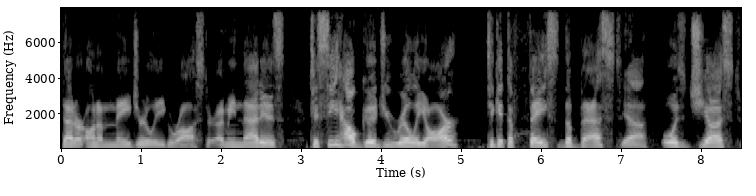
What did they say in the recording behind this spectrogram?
that are on a major league roster. I mean, that is to see how good you really are, to get to face the best Yeah. was just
